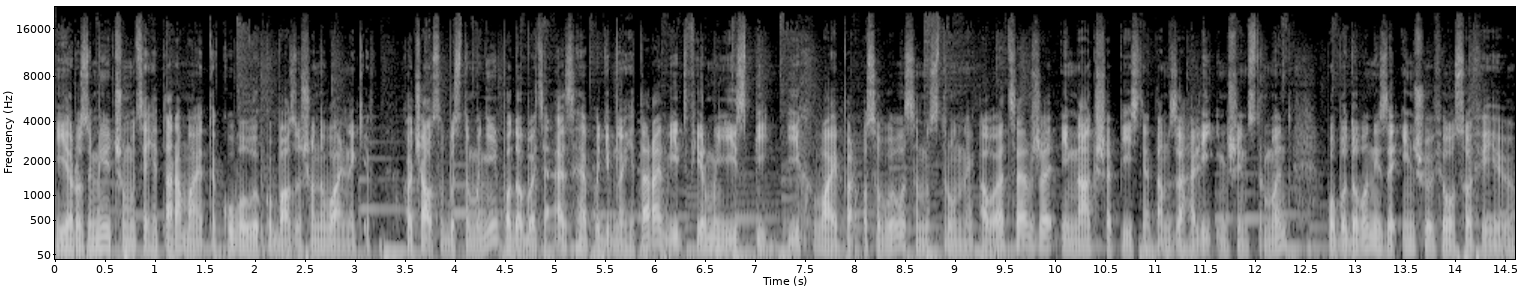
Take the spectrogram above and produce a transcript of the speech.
І я розумію, чому ця гітара має таку велику базу шанувальників. Хоча особисто мені подобається SG подібна гітара від фірми ESP, їх Viper, особливо семиструнний, але це вже інакша пісня, там взагалі інший інструмент, побудований за іншою філософією.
